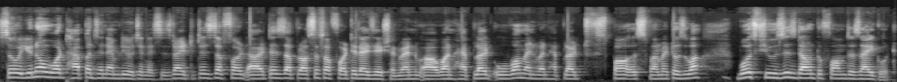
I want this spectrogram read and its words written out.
So you know what happens in embryogenesis, right? It is the uh, it is the process of fertilization when uh, one haploid ovum and one haploid spermatozoa both fuses down to form the zygote.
